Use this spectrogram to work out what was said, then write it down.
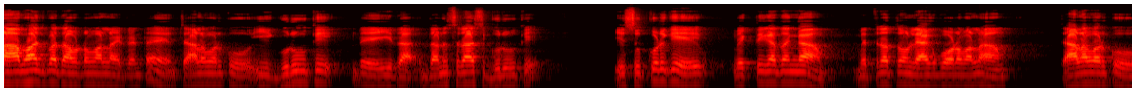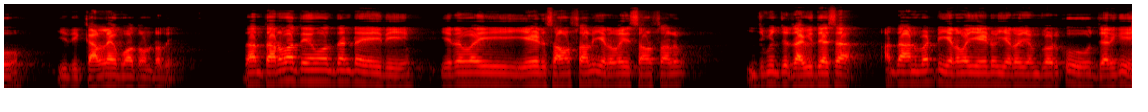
లాభాధిపతి అవటం వల్ల ఏంటంటే చాలా వరకు ఈ గురువుకి అంటే ఈ ధనుసు రాశి గురువుకి ఈ శుక్రుడికి వ్యక్తిగతంగా మిత్రత్వం లేకపోవడం వల్ల చాలా వరకు ఇది కలలేకపోతుంటుంది దాని తర్వాత ఏమవుతుందంటే ఇది ఇరవై ఏడు సంవత్సరాలు ఇరవై సంవత్సరాలు ఇంచుమించు రవిదశ దాన్ని బట్టి ఇరవై ఏడు ఇరవై ఎనిమిది వరకు జరిగి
